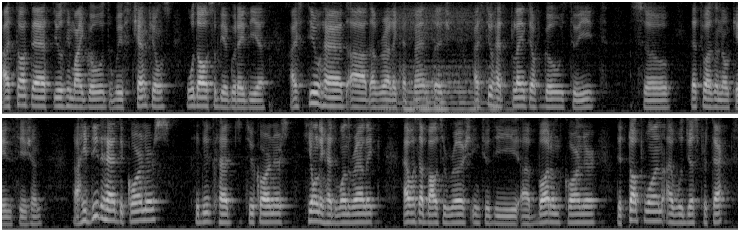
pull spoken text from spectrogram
I thought that using my gold with champions would also be a good idea. I still had uh, the relic advantage, I still had plenty of gold to eat, so that was an okay decision. Uh, he did have the corners, he did have two corners, he only had one relic. I was about to rush into the uh, bottom corner. The top one I would just protect.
